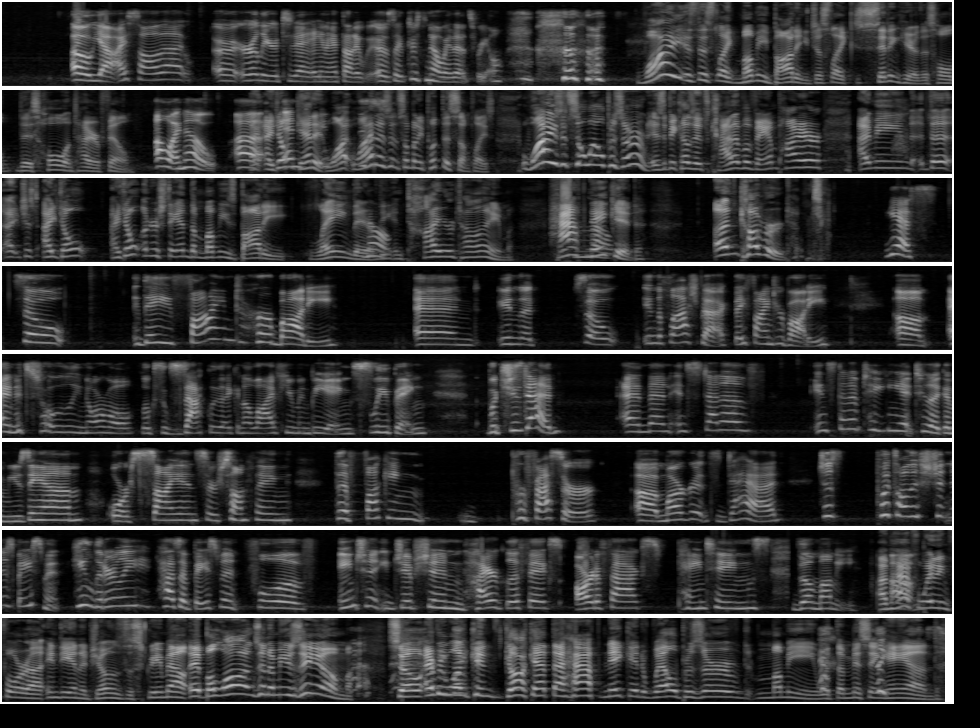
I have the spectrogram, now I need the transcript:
Oh yeah, I saw that uh, earlier today, and I thought it, I was like, "There's no way that's real." Why is this like mummy body just like sitting here this whole this whole entire film? oh, I know. Uh, I, I don't get it. Why why doesn't somebody put this someplace? Why is it so well preserved? Is it because it's kind of a vampire? I mean, the I just I don't I don't understand the mummy's body laying there No. the entire time, half No. naked, uncovered. Yes. So they find her body and in the so in the flashback they find her body um and it's totally normal looks exactly like an alive human being sleeping but she's dead. And then instead of instead of taking it to like a museum or science or something the fucking professor uh margaret's dad just puts all this shit in his basement. He literally has a basement full of ancient Egyptian hieroglyphics, artifacts, paintings, the mummy. I'm half Um, waiting for uh, Indiana Jones to scream out, "It belongs in a museum," so everyone can gawk at the half-naked, well-preserved mummy with the missing Like- hand.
